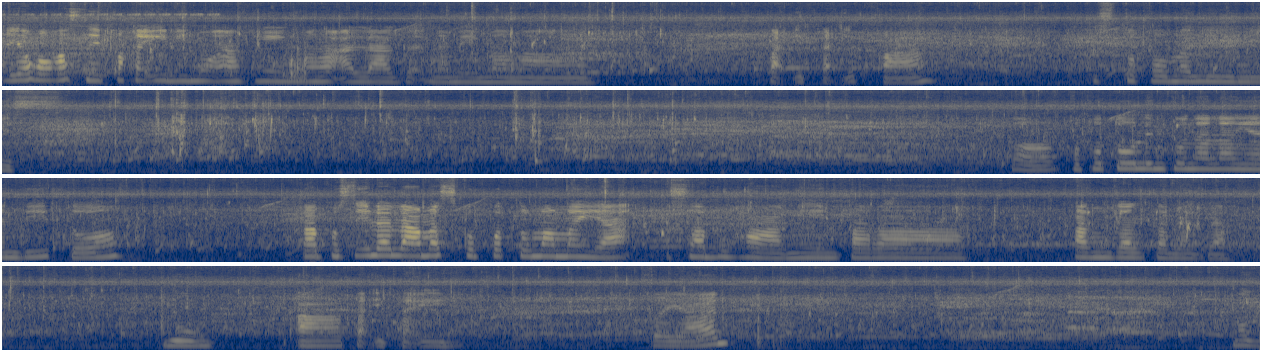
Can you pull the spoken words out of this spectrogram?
Ayoko kasi pakainin mo aking mga alaga na may mga paita pa. Gusto ko malinis. So, puputulin ko na lang yan dito. Tapos ilalamas ko po ito mamaya sa buhangin para tanggal talaga yung uh, tai-tai. So, yan. Nag,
